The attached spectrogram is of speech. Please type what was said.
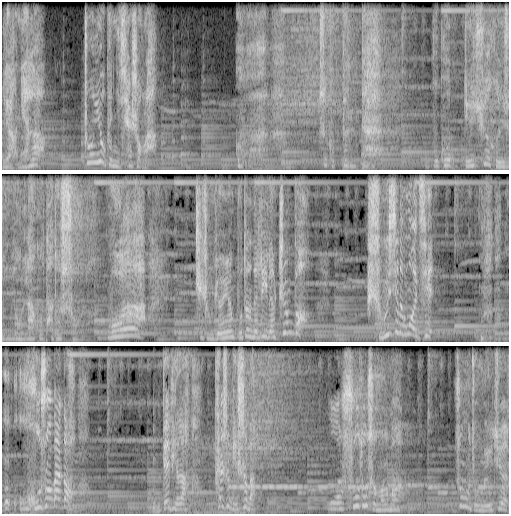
两年了，终于又跟你牵手了。这个笨蛋，不过的确很久没有拉过他的手了。哇，这种源源不断的力量真棒，熟悉的默契。胡说八道！别贫了，开始比试吧。我说错什么了吗？这么久没见，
